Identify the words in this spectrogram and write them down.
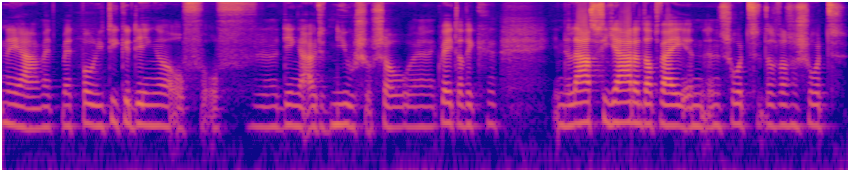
nou ja, met, met politieke dingen of, of eh, dingen uit het nieuws of zo. Eh, ik weet dat ik eh, in de laatste jaren dat wij een, een soort, dat was een soort,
